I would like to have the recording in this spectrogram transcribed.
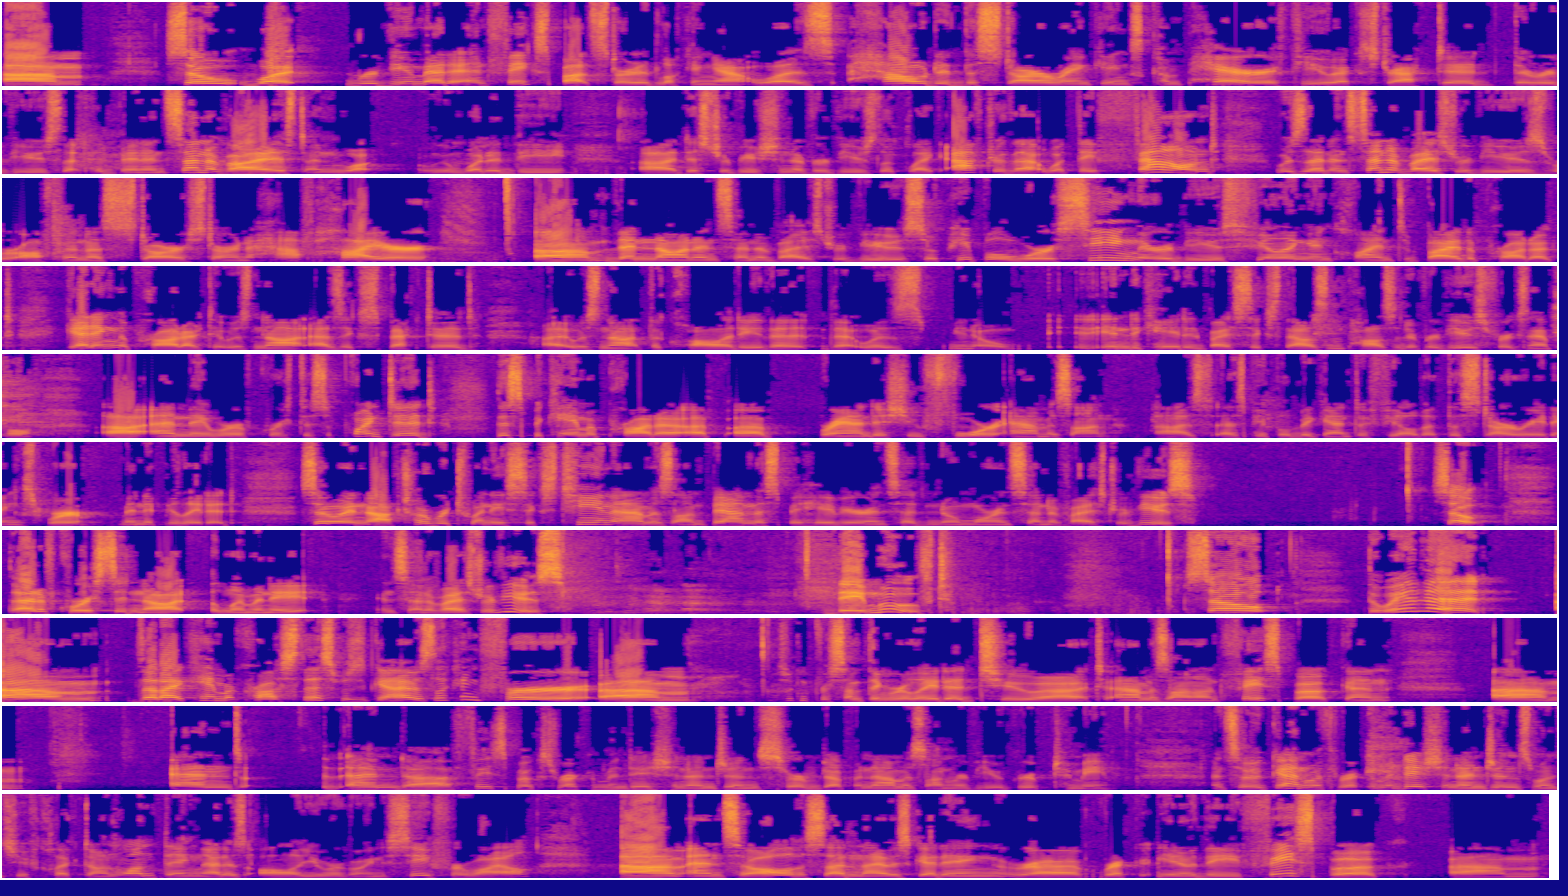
Um, so what ReviewMeta and FakeSpot started looking at was how did the star rankings compare if you extracted the reviews that had been incentivized and what, what did the uh, distribution of reviews look like after that. What they found was that incentivized reviews were often a star, star and a half higher um, than non-incentivized reviews. So people were seeing the reviews, feeling inclined to buy the product, getting the product. It was not as expected. Uh, it was not the quality that, that was you know, indicated by 6,000 positive reviews, for example. Uh, and they were, of course, disappointed. This became a, product, a, a brand issue for Amazon as, as people began to feel that the star ratings were manipulated. So in October 2016, Amazon banned this behavior and said no more incentivized reviews. So that, of course, did not eliminate incentivized reviews. they moved. So the way that um, that I came across this was again I was looking for um, I was looking for something related to uh, to Amazon on Facebook and um, and and uh, Facebook's recommendation engine served up an Amazon review group to me. And so again, with recommendation engines, once you've clicked on one thing, that is all you are going to see for a while. Um, and so all of a sudden, I was getting, uh, you know, the Facebook um,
